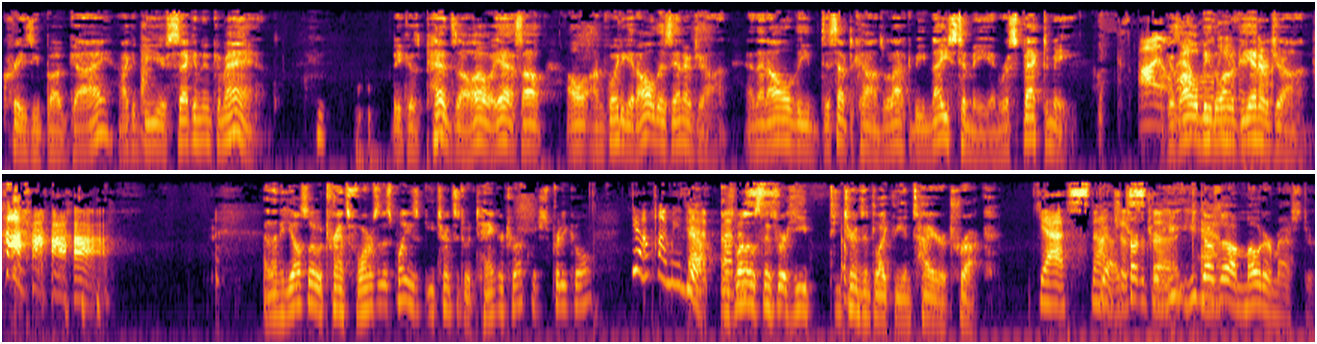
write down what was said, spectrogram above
crazy bug guy? I could be your second in command." Because Ped's all, "Oh yes, I'll, I'll, I'm going to get all this energon, and then all the Decepticons will have to be nice to me and respect me I'll because I'll be all the one with the energon. energon." Ha ha ha ha! And then he also transforms at this point. He's, he turns into a tanker truck, which is pretty cool. Yeah, I mean Yeah, that. And it's that one of those things where he he turns into like the entire truck. Yes, not Yeah, just truck or treat. the He, he does a Motormaster.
